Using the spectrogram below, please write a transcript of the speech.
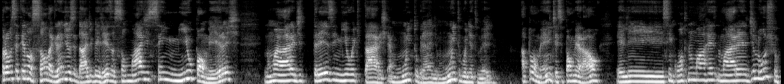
para você ter noção da grandiosidade e beleza, são mais de 100 mil palmeiras numa área de 13 mil hectares. É muito grande, muito bonito mesmo. Atualmente, esse palmeiral ele se encontra numa, numa área de luxo,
